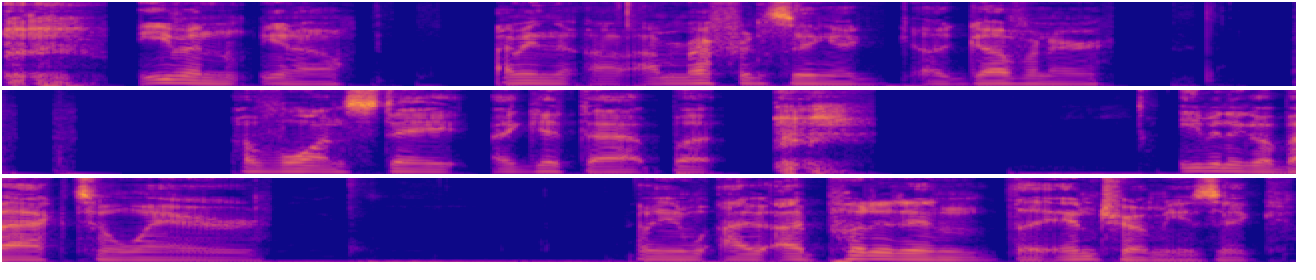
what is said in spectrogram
even you know, I mean, I- I'm referencing a, a governor of one state. I get that, but even to go back to where, I mean, I, I put it in the intro music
